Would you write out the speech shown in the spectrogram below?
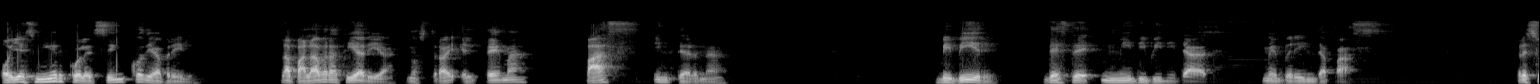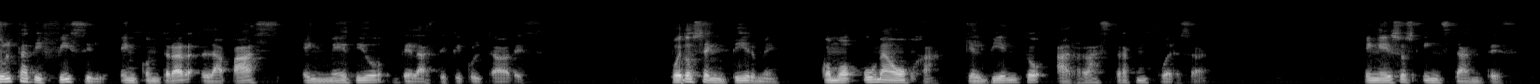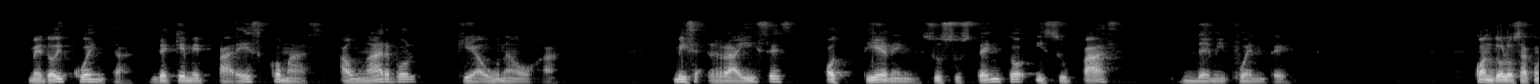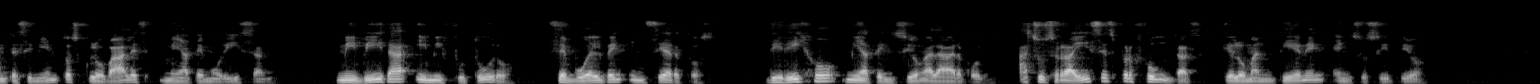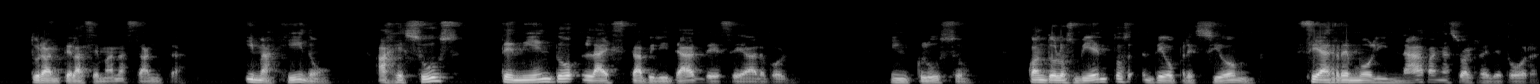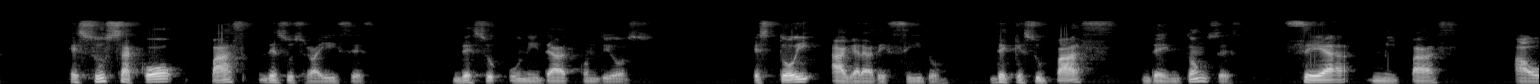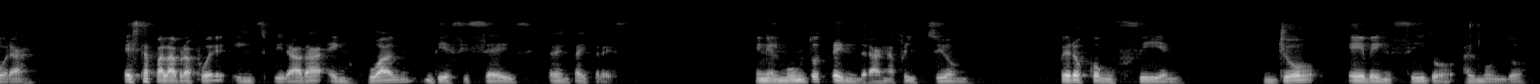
Hoy es miércoles 5 de abril. La palabra diaria nos trae el tema paz interna. Vivir desde mi divinidad me brinda paz. Resulta difícil encontrar la paz en medio de las dificultades. Puedo sentirme como una hoja que el viento arrastra con fuerza en esos instantes me doy cuenta de que me parezco más a un árbol que a una hoja. Mis raíces obtienen su sustento y su paz de mi fuente. Cuando los acontecimientos globales me atemorizan, mi vida y mi futuro se vuelven inciertos, dirijo mi atención al árbol, a sus raíces profundas que lo mantienen en su sitio. Durante la Semana Santa, imagino a Jesús teniendo la estabilidad de ese árbol. Incluso cuando los vientos de opresión se arremolinaban a su alrededor, Jesús sacó paz de sus raíces, de su unidad con Dios. Estoy agradecido de que su paz de entonces, sea mi paz ahora. Esta palabra fue inspirada en Juan 16, 33. En el mundo tendrán aflicción, pero confíen, yo he vencido al mundo.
